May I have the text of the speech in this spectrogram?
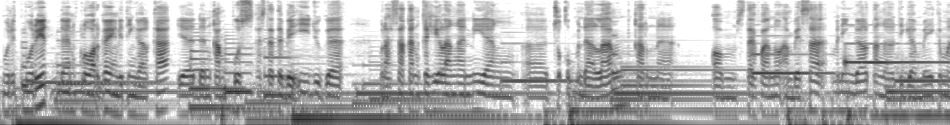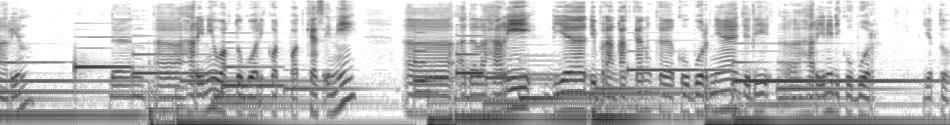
murid-murid dan keluarga yang ditinggalkan ya dan kampus STTBI juga merasakan kehilangan yang uh, cukup mendalam karena Om Stefano Ambesa meninggal tanggal 3 Mei kemarin dan uh, hari ini waktu gue record podcast ini uh, adalah hari dia diberangkatkan ke kuburnya jadi uh, hari ini dikubur gitu.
